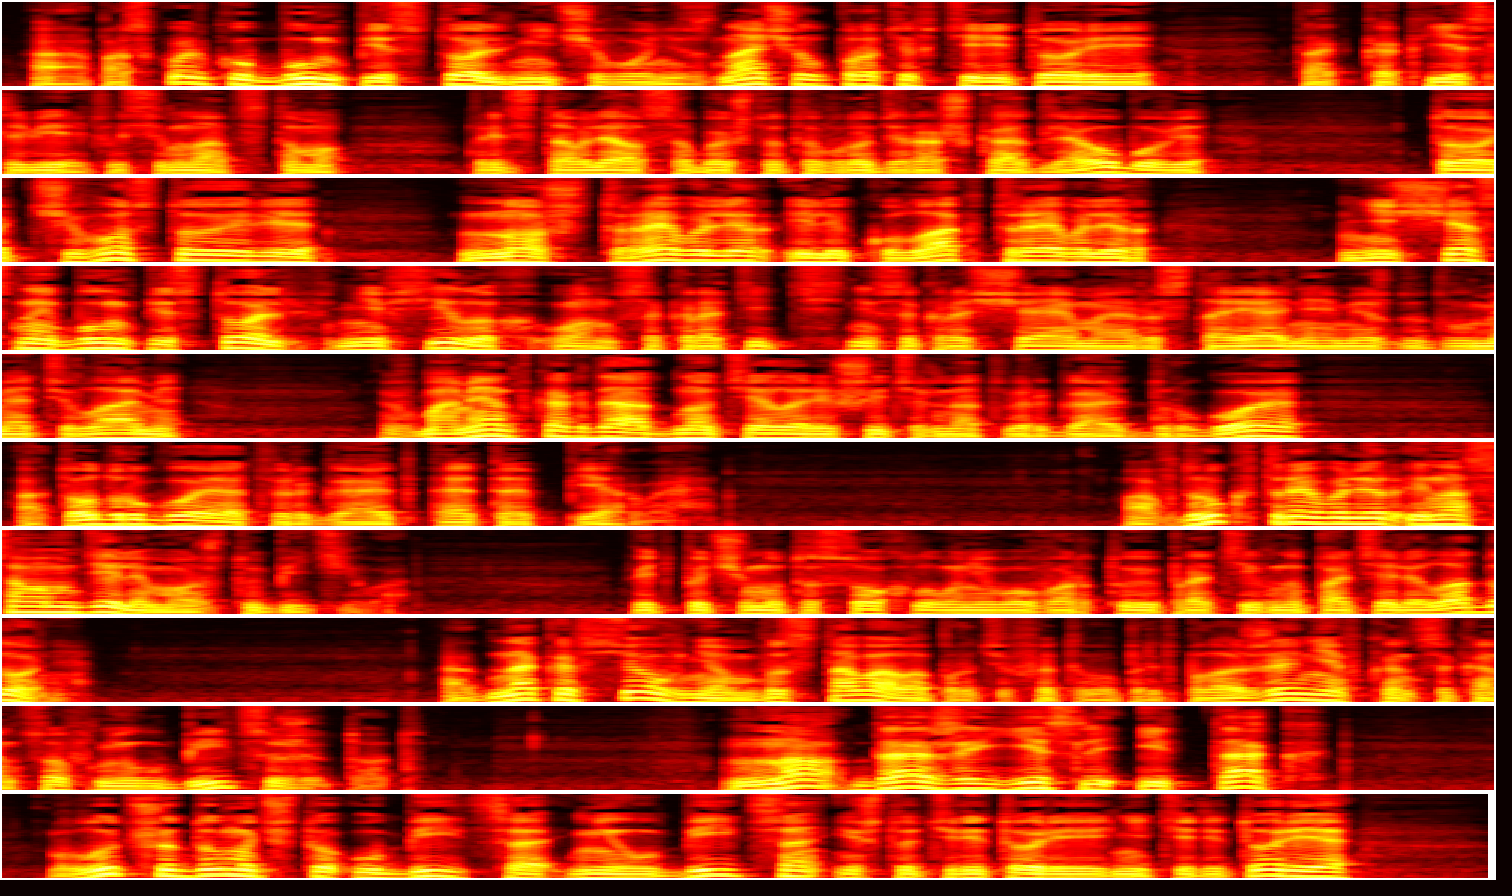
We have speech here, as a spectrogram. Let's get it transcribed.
А поскольку бум-пистоль ничего не значил против территории, так как, если верить восемнадцатому, представлял собой что-то вроде рожка для обуви, то чего стоили нож-тревелер или кулак-тревелер, несчастный бум-пистоль, не в силах он сократить несокращаемое расстояние между двумя телами, в момент, когда одно тело решительно отвергает другое, а то другое отвергает это первое. А вдруг Тревелер и на самом деле может убить его? Ведь почему-то сохло у него во рту и противно потели ладони. Однако все в нем восставало против этого предположения, в конце концов, не убийца же тот. Но даже если и так, лучше думать, что убийца не убийца и что территория не территория,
